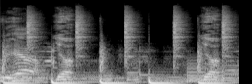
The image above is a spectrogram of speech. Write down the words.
we have. Yeah. Yeah.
